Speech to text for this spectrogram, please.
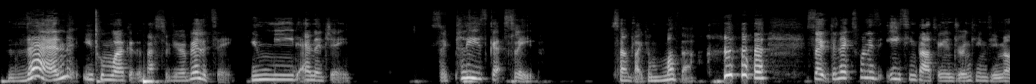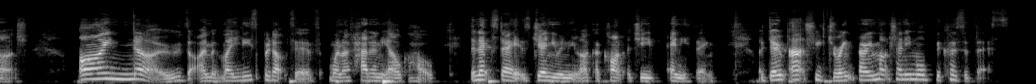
Then you can work at the best of your ability. You need energy. So please get sleep sound like a mother. so the next one is eating badly and drinking too much. I know that I'm at my least productive when I've had any alcohol. The next day it's genuinely like I can't achieve anything. I don't actually drink very much anymore because of this.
